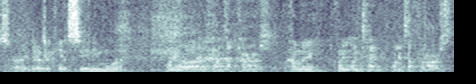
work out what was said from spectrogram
Sorry, guys, I can't see anymore. 21 uh, points ours. How many? 21 10 points off ours.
